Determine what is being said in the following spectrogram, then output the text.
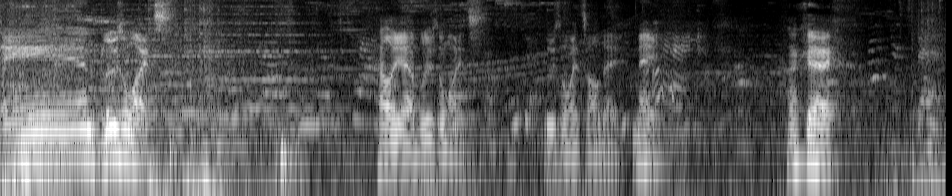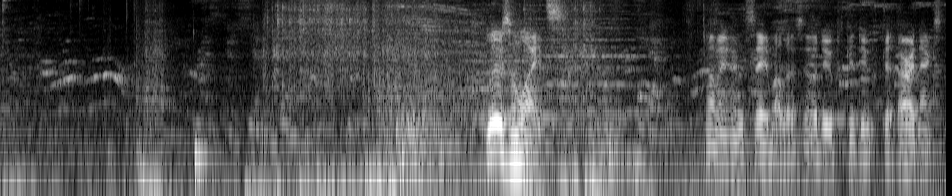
And blues and whites. Hell yeah, blues and whites. Blues and whites all day. Mei. Okay. Blues and whites. I don't have anything to say about this. Oh, duplicate, duplicate. Alright, next.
